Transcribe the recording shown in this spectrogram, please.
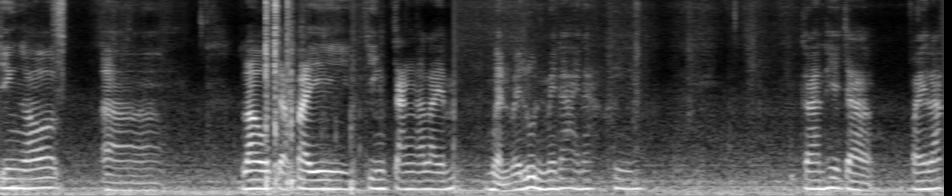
จริงแล้ว เราจะไปจริงจังอะไรเหมือนวัยรุ่นไม่ได้นะ คือ การที่จะไปรัก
